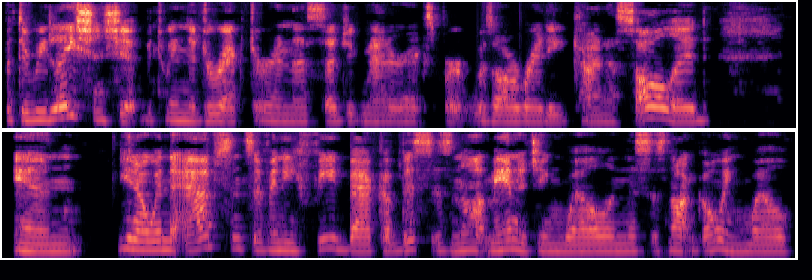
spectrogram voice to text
but the relationship between the director and the subject matter expert was already kind of solid and you know, in the absence of any feedback of this is not managing well and this is not going well,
